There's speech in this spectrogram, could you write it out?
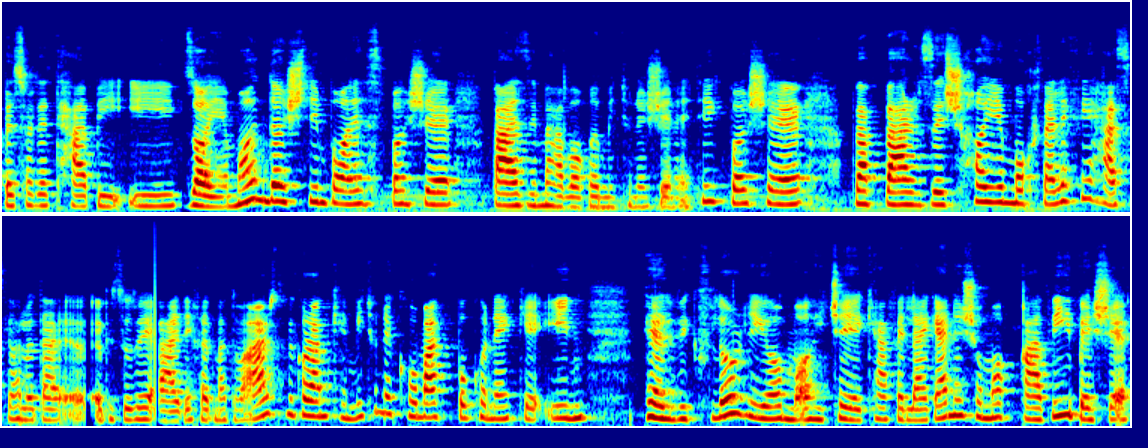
به صورت طبیعی زایمان داشتیم باعث باشه بعضی مواقع می‌تونه ژنتیک باشه و ورزش های مختلفی هست که حالا در اپیزودهای بعدی خدمتتون عرض می‌کنم که می‌تونه کمک بکنه که این pelvic floor یا ماهیچه کف لگن شما قوی بشه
